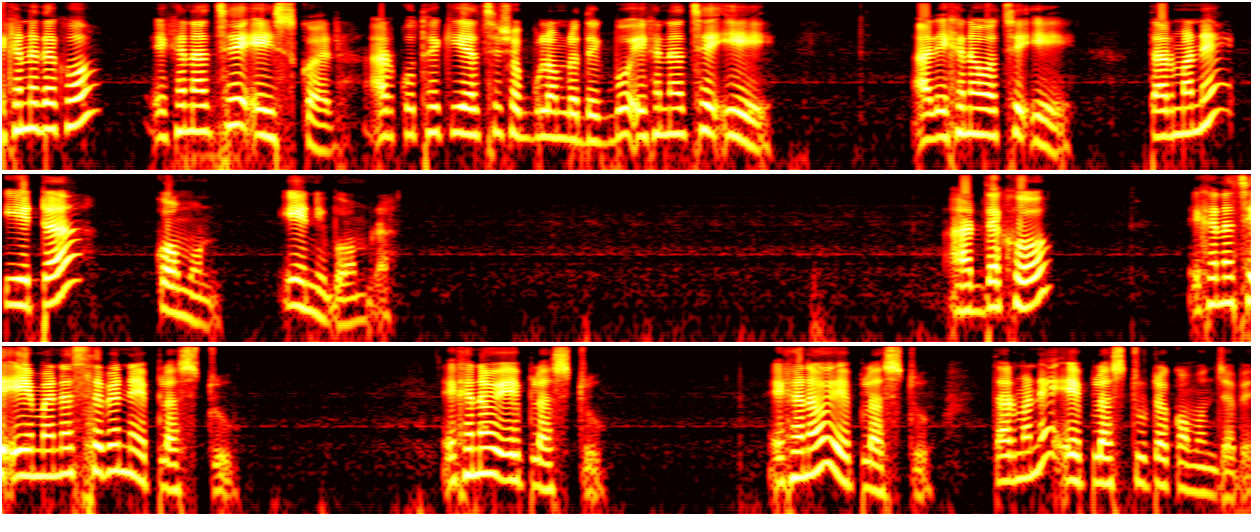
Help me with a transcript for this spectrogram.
এখানে দেখো, এখানে আছে এ স্কোয়ার আর কোথায় কি আছে সবগুলো আমরা দেখব, এখানে আছে এ আর এখানেও আছে এ তার মানে এটা কমন এ নিব আমরা। আর দেখো, এখানে আছে a minus seven a plus two এখানেও এ প্লাস টু এখানেও এ প্লাস টু তার মানে এ প্লাস টুটা কমন যাবে।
